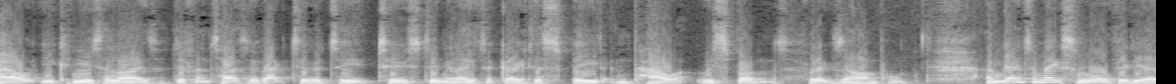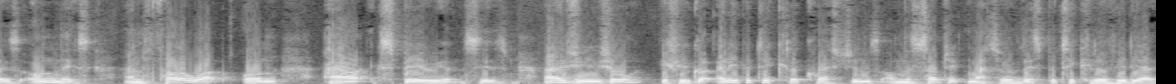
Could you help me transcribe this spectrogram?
how you can utilize different types of activity to stimulate a greater speed and power response, for example. I'm going to make some more videos on this and follow up on our experiences. As usual, if you've got any particular questions on the subject matter of this particular video,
